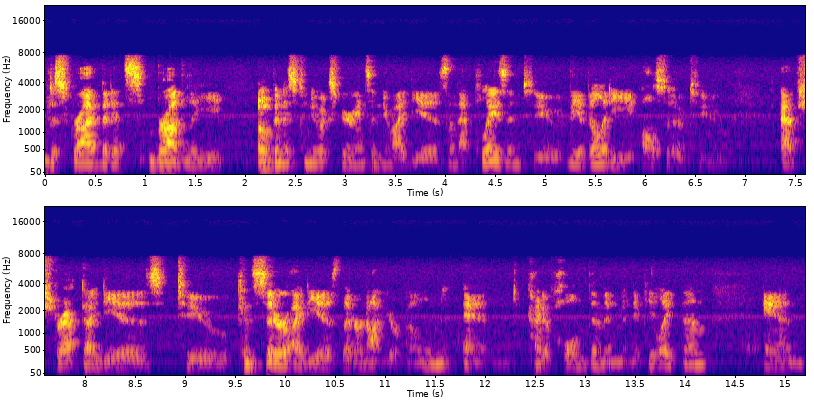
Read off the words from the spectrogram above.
describe, but it's broadly openness to new experience and new ideas, and that plays into the ability also to abstract ideas, to consider ideas that are not your own, and kind of hold them and manipulate them. And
